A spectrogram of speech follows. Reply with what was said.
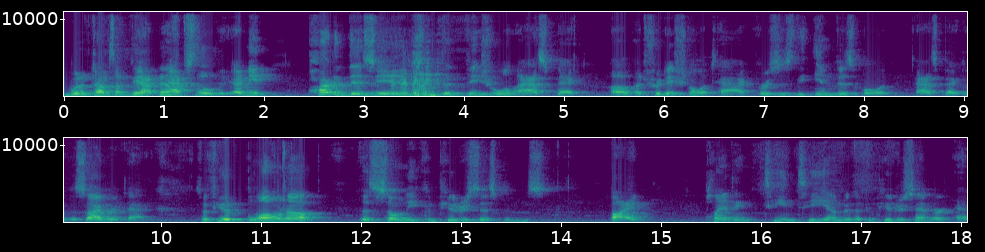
Would have done something. Yeah, yeah, absolutely. I mean, part of this is the visual aspect of a traditional attack versus the invisible aspect of a cyber attack. So if you had blown up the Sony computer systems by planting TNT under the computer center and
